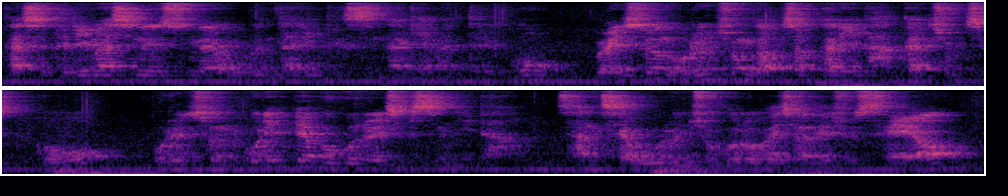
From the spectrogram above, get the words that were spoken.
다시 들이마시는 숨에 오른다리 느슨하게 만들고 왼손 오른쪽 넓적다리 바깥쪽 짚고 오른손 꼬리뼈 부분을 짚습니다. 상체 오른쪽으로 회전해 주세요.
